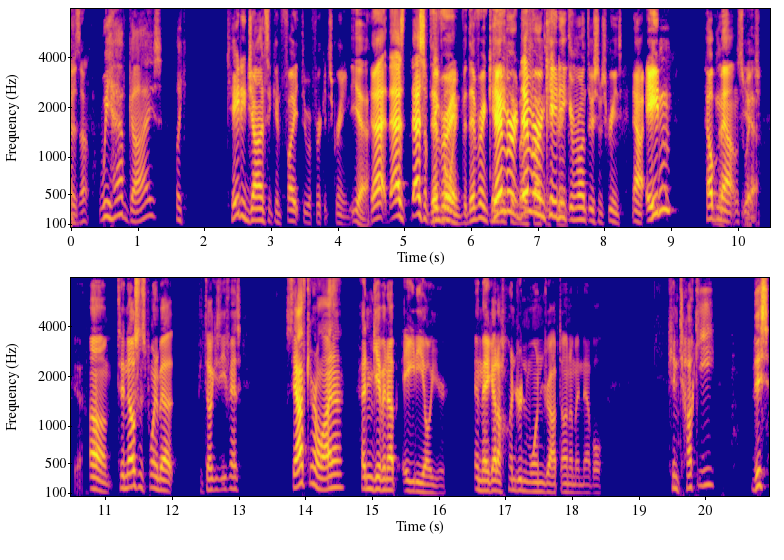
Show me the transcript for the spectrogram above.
to have we have guys like KD Johnson can fight through a freaking screen. Yeah, That, that's that's a big Denver boy. and Denver and KD Denver can Denver and KD screens. can run through some screens. Now Aiden, help him No, out and switch. Yeah, yeah. Um, to Nelson's point about Kentucky's defense, South Carolina hadn't given up 80 all year, and they got 101 dropped on them in Neville. Kentucky, this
